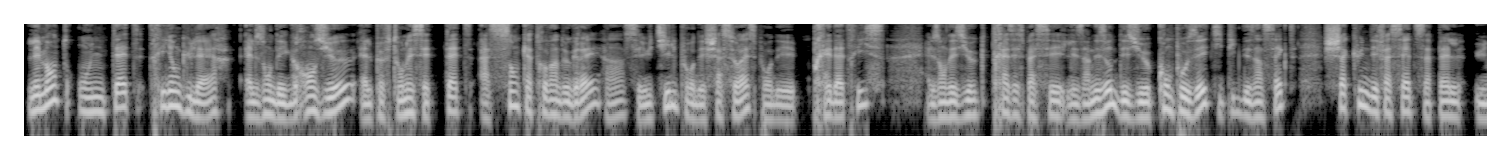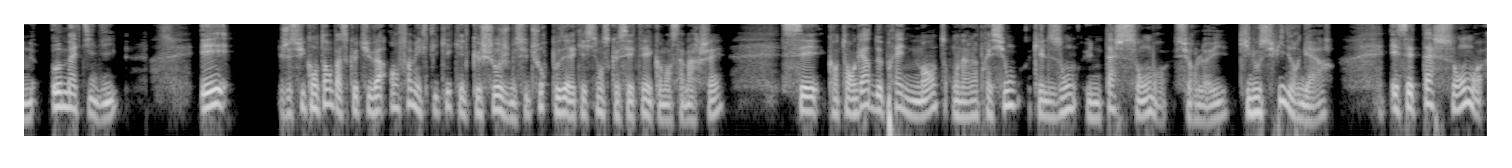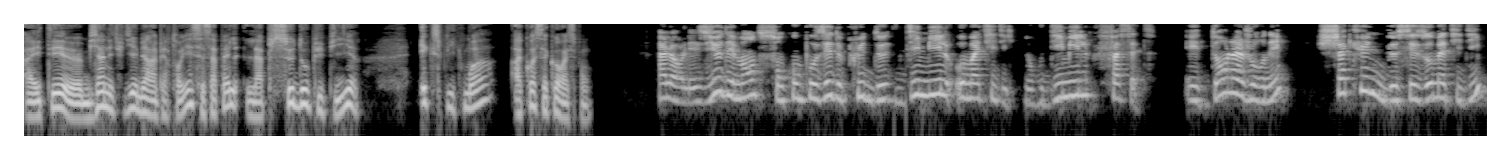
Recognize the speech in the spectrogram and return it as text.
Les menthes ont une tête triangulaire, elles ont des grands yeux, elles peuvent tourner cette tête à 180 degrés, hein, c'est utile pour des chasseresses, pour des prédatrices. Elles ont des yeux très espacés les uns des autres, des yeux composés, typiques des insectes. Chacune des facettes s'appelle une omatidie. Et je suis content parce que tu vas enfin m'expliquer quelque chose. Je me suis toujours posé la question ce que c'était et comment ça marchait. C'est quand on regarde de près une menthe, on a l'impression qu'elles ont une tache sombre sur l'œil qui nous suit du regard et cette tache sombre a été euh, bien étudiée, bien répertoriée. Ça s'appelle la pseudopupille. Explique-moi à quoi ça correspond. Alors, les yeux des menthes sont composés de plus de 10 000 omatidies, donc 10 000 facettes. Et dans la journée, chacune de ces omatidies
